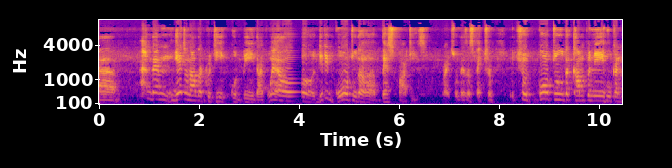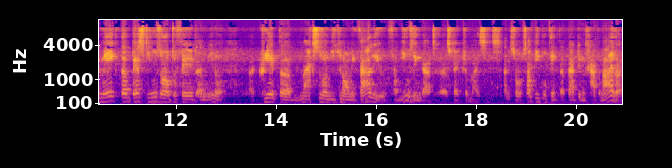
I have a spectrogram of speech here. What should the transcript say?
Um, and then yet another critique could be that, well, did it go to the best parties? right? So there's a spectrum. It should go to the company who can make the best use out of it and, you know, uh, create the maximum economic value from using that uh, spectrum license. And so some people think that that didn't happen either.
